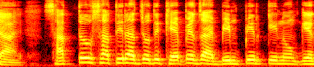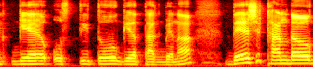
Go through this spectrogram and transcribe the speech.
যায়। ছাত্রছাত্রীরা যদি খেপে যায়, বিএনপির কিনো গে অস্তিত্ব গে থাকবে না? দেশ ঠান্ডা হোক,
